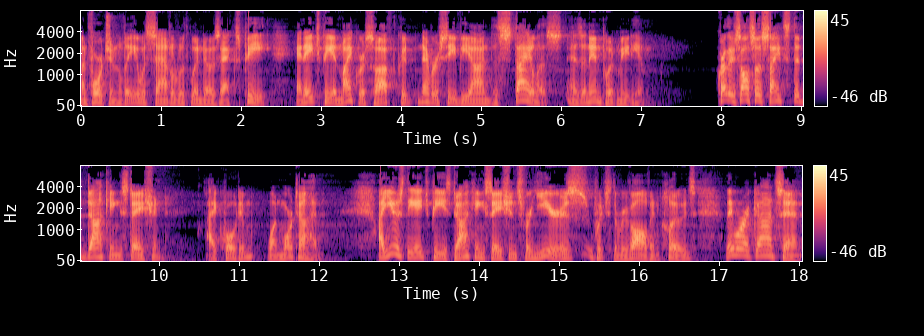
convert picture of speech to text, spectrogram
Unfortunately, it was saddled with Windows XP, and HP and Microsoft could never see beyond the stylus as an input medium. Crothers also cites the docking station. I quote him one more time. I used the HP's docking stations for years, which the Revolve includes. They were a godsend.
